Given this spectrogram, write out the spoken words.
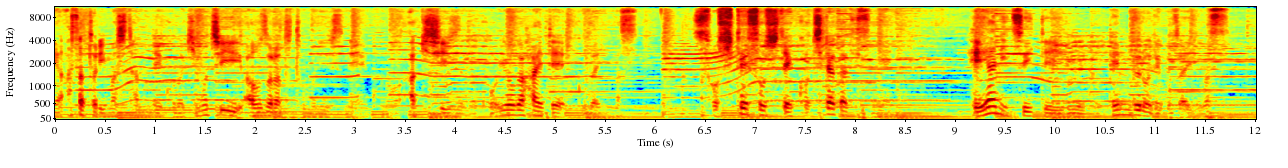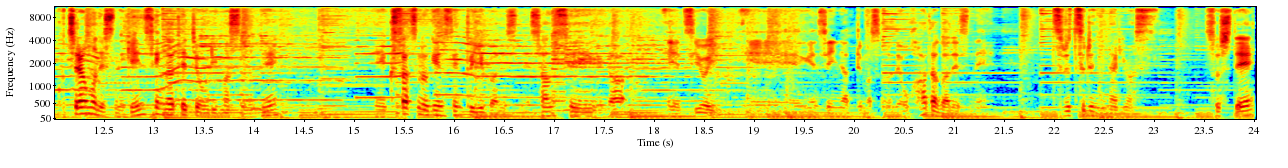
えー、朝撮りましたんでこの気持ちいい青空とともにですねこの秋シーズンの紅葉が生えてございます。そしてそしてこちらがですね部屋についている露天風呂でございます。こちらもですね源泉が出ておりますのでえー、草津の源泉といえばですね酸性が、えー、強い、えー、源泉になってますのでお肌がですねツルツルになります。そして、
